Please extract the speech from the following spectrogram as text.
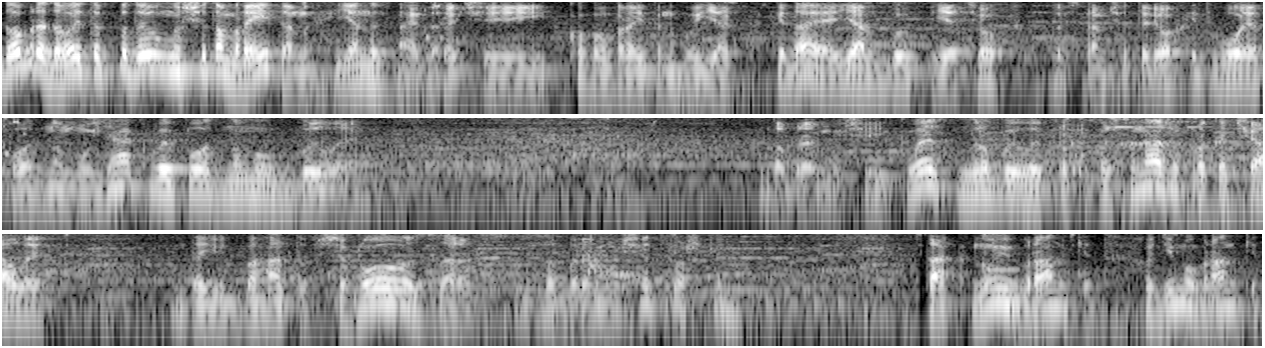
Добре, давайте подивимося, що там рейтинг. Я не знаю, до речі, кого в рейтингу як кидає. Я вбив п'ятьох, хтось там чотирьох і двоє по одному. Як ви по одному вбили? Добре, ми ще і квест зробили, трохи персонажа прокачали. Дають багато всього. Зараз заберемо ще трошки. Так, ну і в ранкет. Ходімо в ранкет.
